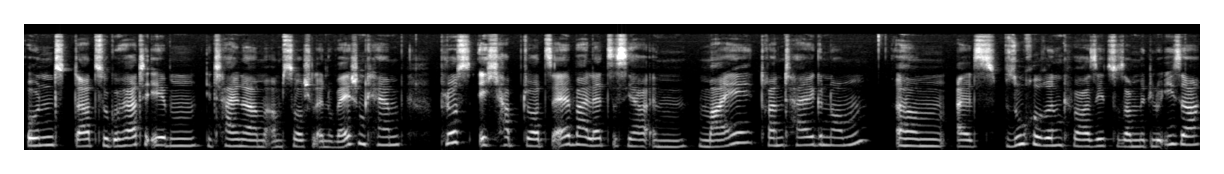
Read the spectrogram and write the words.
und dazu gehörte eben die Teilnahme am Social Innovation Camp. Plus, ich habe dort selber letztes Jahr im Mai dran teilgenommen, ähm, als Besucherin quasi zusammen mit Luisa,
